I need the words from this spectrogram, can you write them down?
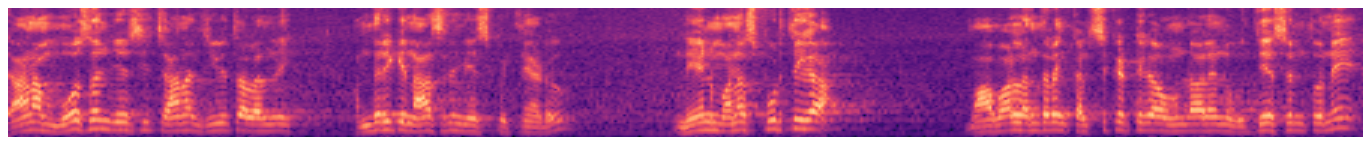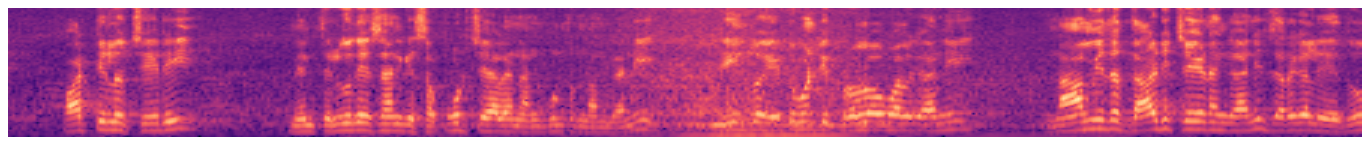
చాలా మోసం చేసి చాలా జీవితాలన్నీ అందరికీ నాశనం చేసి పెట్టినాడు. నేను మనస్ఫూర్తిగా మా వాళ్ళందరం కలిసికట్టుగా ఉండాలనే ఉద్దేశంతోనే పార్టీలో చేరి మేము తెలుగుదేశానికి సపోర్ట్ చేయాలని అనుకుంటున్నాం కానీ దీంట్లో ఎటువంటి ప్రలోభాలు కానీ నా మీద దాడి చేయడం కానీ జరగలేదు.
